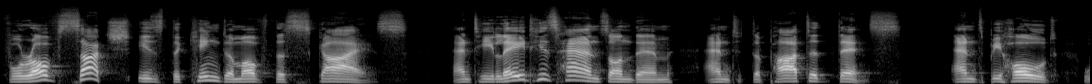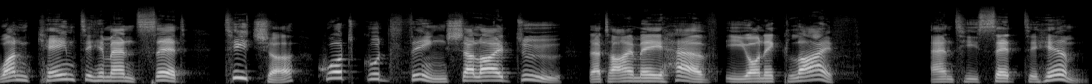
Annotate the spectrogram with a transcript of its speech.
for of such is the kingdom of the skies. And he laid his hands on them and departed thence. And behold, one came to him and said, Teacher, what good thing shall I do that I may have aeonic life? And he said to him,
